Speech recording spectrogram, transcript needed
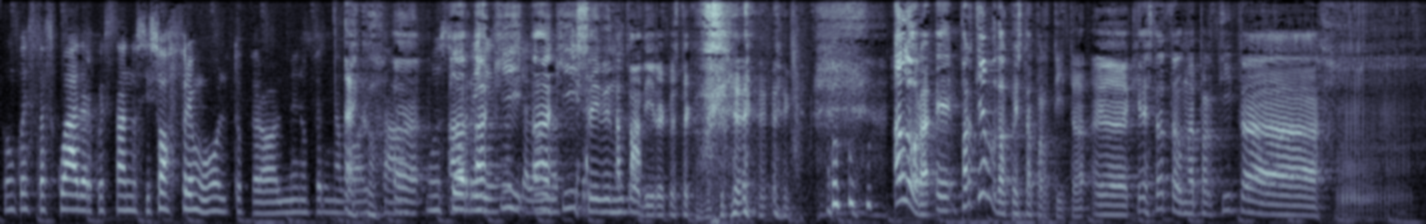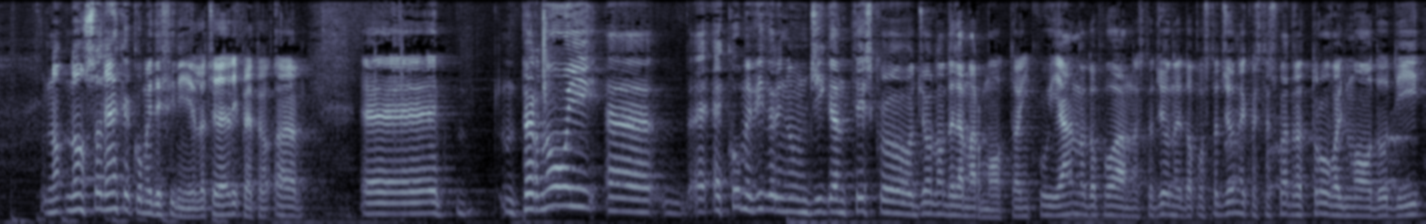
con questa squadra quest'anno si soffre molto, però almeno per una ecco, volta uh, un sorriso. A, a chi, a chi sei venuto a dire queste cose? allora, eh, partiamo da questa partita, eh, che è stata una partita... No, non so neanche come definirla, cioè, ripeto, eh, per noi eh, è come vivere in un gigantesco giorno della marmotta, in cui anno dopo anno, stagione dopo stagione, questa squadra trova il modo di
